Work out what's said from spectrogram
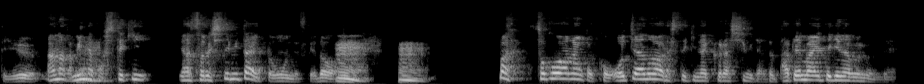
ていう、あ、なんかみんなこう素敵、いや、それしてみたいと思うんですけど、うん。うん。まあ、そこはなんかこう、お茶のある素敵な暮らしみたいな、建前的な部分で。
